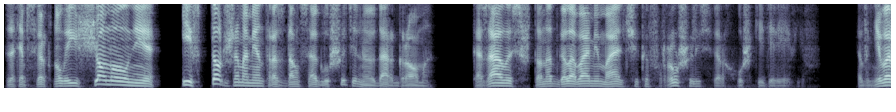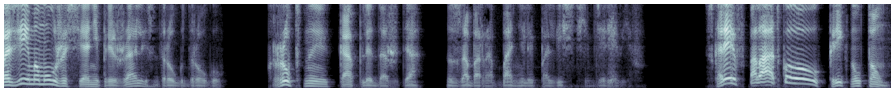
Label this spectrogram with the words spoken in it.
Затем сверкнула еще молния, и в тот же момент раздался оглушительный удар грома. Казалось, что над головами мальчиков рушились верхушки деревьев. В невыразимом ужасе они прижались друг к другу. Крупные капли дождя забарабанили по листьям деревьев. «Скорее в палатку!» — крикнул Том.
